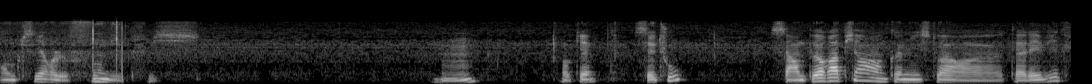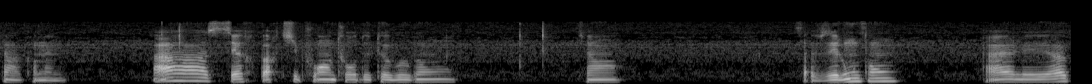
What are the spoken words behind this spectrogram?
remplirent le fond du puits. Hmm. Ok, c'est tout? C'est un peu rapide hein, comme histoire. Euh, t'es allé vite là quand même. Ah, c'est reparti pour un tour de toboggan. Tiens. Ça faisait longtemps. Allez, hop.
